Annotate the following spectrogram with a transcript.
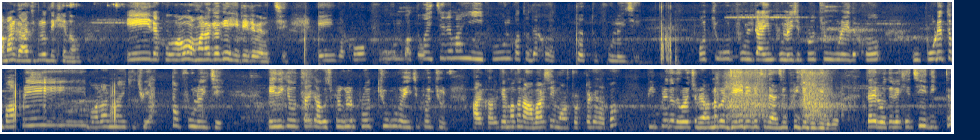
আমার গাছগুলো দেখে নাও। এই দেখো, ও আমার আগে আগে হেঁটে হেঁটে বেড়াচ্ছে। এই দেখো, ফুল কত হয়েছে রে মাহি, ফুল কত, দেখো এত ফুল হয়েছে। প্রচুর ফুল, টাইম ফুল হয়েছে, প্রচুর এই দেখো। উপরে তো বাপরে, বলার নাই কিছু, এত ফুল হয়েছে। এইদিকেও তাই কাগজ ফুলগুলো প্রচুর হয়েছে, প্রচুর। আর কালকের মতন আবার সেই মটরটাকে দেখো, পিঁপড়েতে ধরেছিল রান্না করে যেই রেখেছে আজকে ফ্রিজে ঢুকিয়ে দেবো। তাই রোদে রেখেছি এই দিকটা।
